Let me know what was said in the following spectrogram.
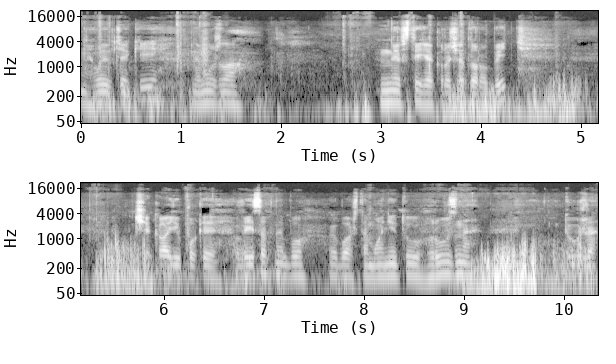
гливтяки, не можна не встиг я коротше доробити. Чекаю, поки висохне, бо ви бачите, маніту грузне дуже.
